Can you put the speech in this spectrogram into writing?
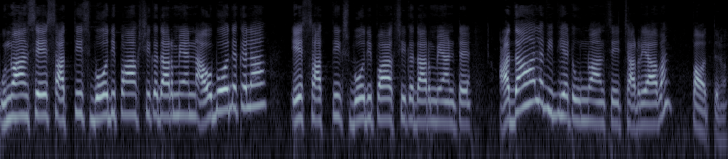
උන්වහන්සේ සත්තිස් බෝධිපාක්ෂික ධර්මයන් අවබෝධ කලා ඒ සත්තික්ස් බෝධිපාක්ෂික ධර්මයන්ට අදාළ විදිහට උන්වහන්සේ චර්යාවන් පවත්වනවා.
